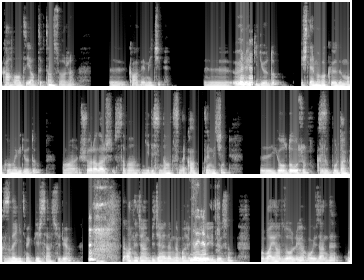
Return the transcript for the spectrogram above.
kahvaltı yaptıktan sonra eee, kahvemi içip Hı öyle hı. gidiyordum. İşlerime bakıyordum, okuluma gidiyordum. Ama şu aralar sabahın 7'sinde 6'sında kalktığım için eee, yolda uzun. Kız buradan Kızılay'a gitmek 1 saat sürüyor. Anlayacağın bir cehennemden başka bir yere Zulüm. gidiyorsun. Bu bayağı zorluyor. O yüzden de e,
